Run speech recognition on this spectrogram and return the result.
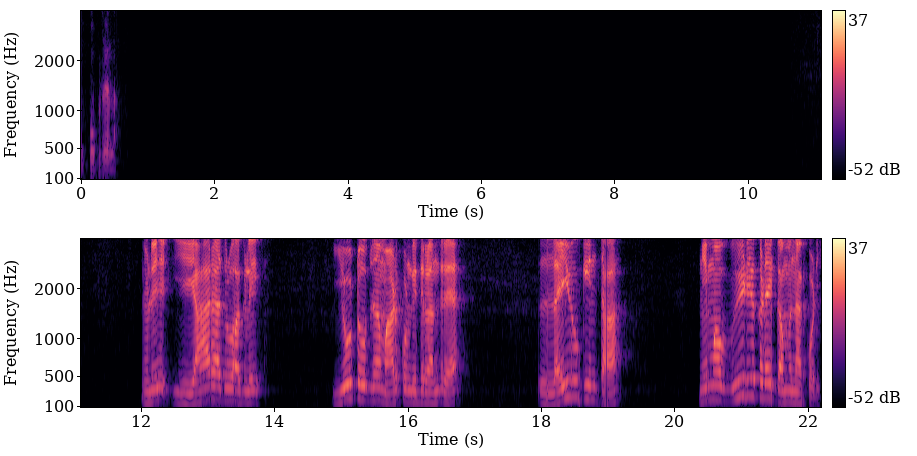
ಒಪ್ಪಿಟ್ರಲ್ಲ ನೋಡಿ, ಯಾರಾದರೂ ಆಗಲಿ ಯೂಟ್ಯೂಬ್ನ ಮಾಡ್ಕೊಂಡಿದ್ದೀರ ಅಂದರೆ ಲೈವ್ಗಿಂತ ನಿಮ್ಮ ವಿಡಿಯೋ ಕಡೆ ಗಮನ ಕೊಡಿ.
